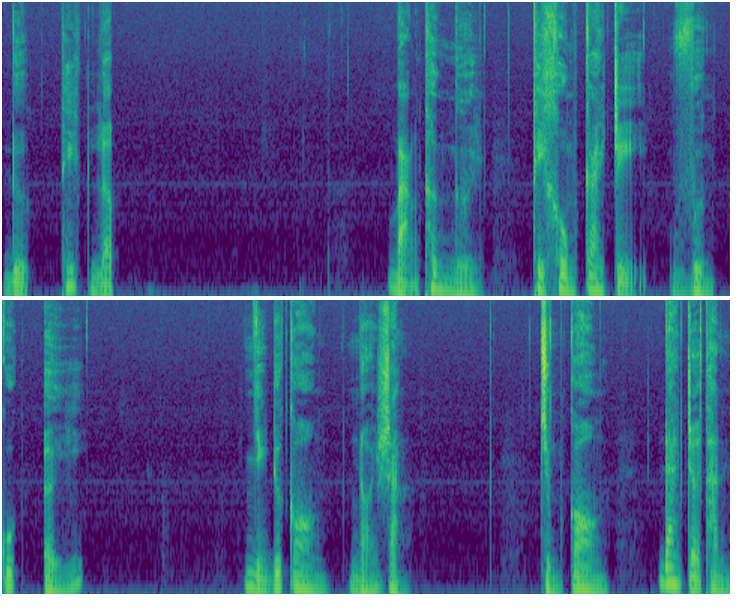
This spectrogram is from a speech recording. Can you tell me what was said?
được thiết lập. Bản thân người thì không cai trị vương quốc ấy. Những đứa con nói rằng, chúng con đang trở thành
